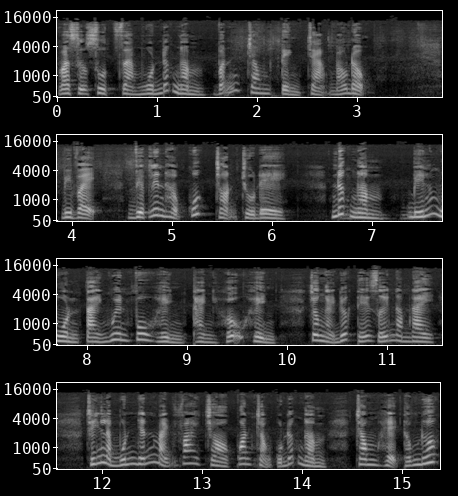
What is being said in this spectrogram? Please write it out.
và sự sụt giảm nguồn nước ngầm vẫn trong tình trạng báo động. Vì vậy, việc Liên Hợp Quốc chọn chủ đề Nước ngầm biến nguồn tài nguyên vô hình thành hữu hình cho Ngày nước thế giới năm nay chính là muốn nhấn mạnh vai trò quan trọng của nước ngầm trong hệ thống nước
